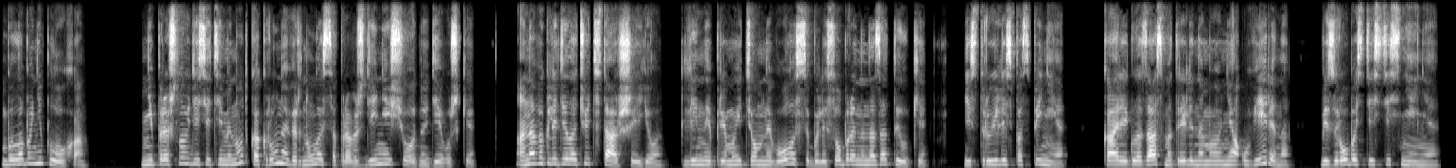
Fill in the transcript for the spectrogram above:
Было бы неплохо. Не прошло и десяти минут, как Руна вернулась в сопровождении еще одной девушки. Она выглядела чуть старше ее. Длинные прямые темные волосы были собраны на затылке и струились по спине. Карие глаза смотрели на меня уверенно, без робости и стеснения.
